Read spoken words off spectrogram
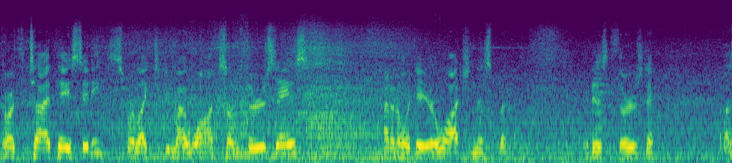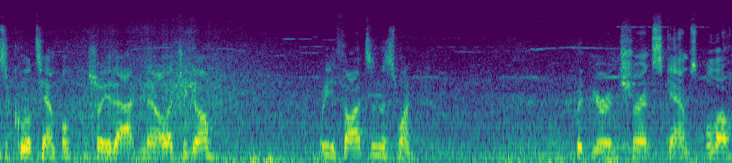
North of Taipei City. This is where I like to do my walks on Thursdays. I don't know what day you're watching this, but it is Thursday. That was a cool temple. I'll show you that and then I'll let you go. What are your thoughts on this one? Put your insurance scams below.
